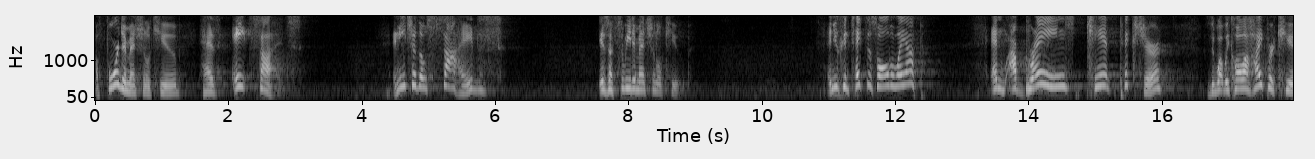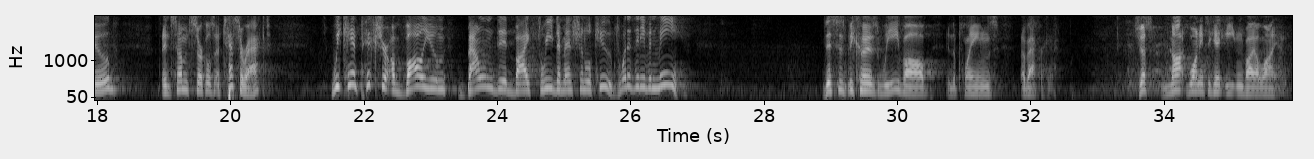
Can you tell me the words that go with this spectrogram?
a four dimensional cube has eight sides. And each of those sides is a three dimensional cube. And you can take this all the way up. And our brains can't picture what we call a hypercube, in some circles, a tesseract. We can't picture a volume bounded by three dimensional cubes. What does it even mean? This is because we evolved in the plains of Africa, just not wanting to get eaten by a lion.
